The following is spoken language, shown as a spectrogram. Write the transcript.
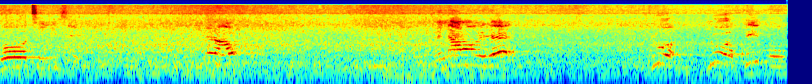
royalties and you know. And not only that, you are you are people,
